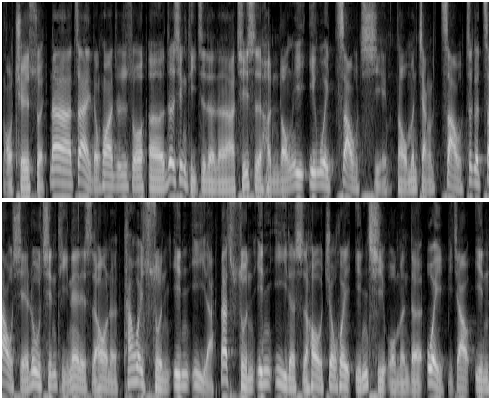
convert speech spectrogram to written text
哦，缺水。那再的话就是说，呃，热性体质的人啊，其实很容易因为燥邪啊，我们讲燥这个燥邪入侵体内的时候呢，它会损阴液啦，那损阴液的时候，就会引起我们的胃比较阴，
